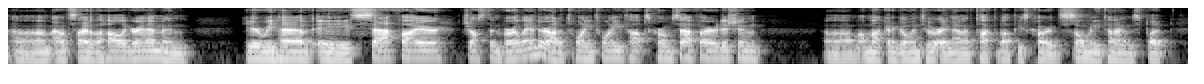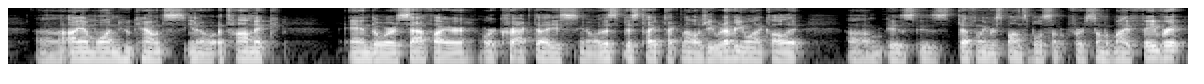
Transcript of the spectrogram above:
um, outside of the hologram, and here we have a Sapphire Justin Verlander out of 2020 Topps Chrome Sapphire Edition. Um, I'm not going to go into it right now. I've talked about these cards so many times, but uh, I am one who counts, you know, atomic and or sapphire or cracked ice, you know, this this type technology, whatever you want to call it, um, is is definitely responsible for some of my favorite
